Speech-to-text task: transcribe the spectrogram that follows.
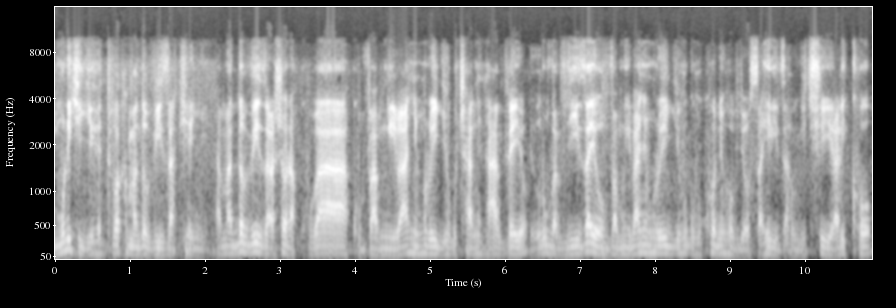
muri iki gihe tuvuga ko amadovize akenye amadovize arashobora kuba kuva mu banki nkuru y'igihugu canke ntaveyo urumva vyiza yova mu banki nkuru y'igihugu kuko ni ho vyosahiriza ku giciro ariko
